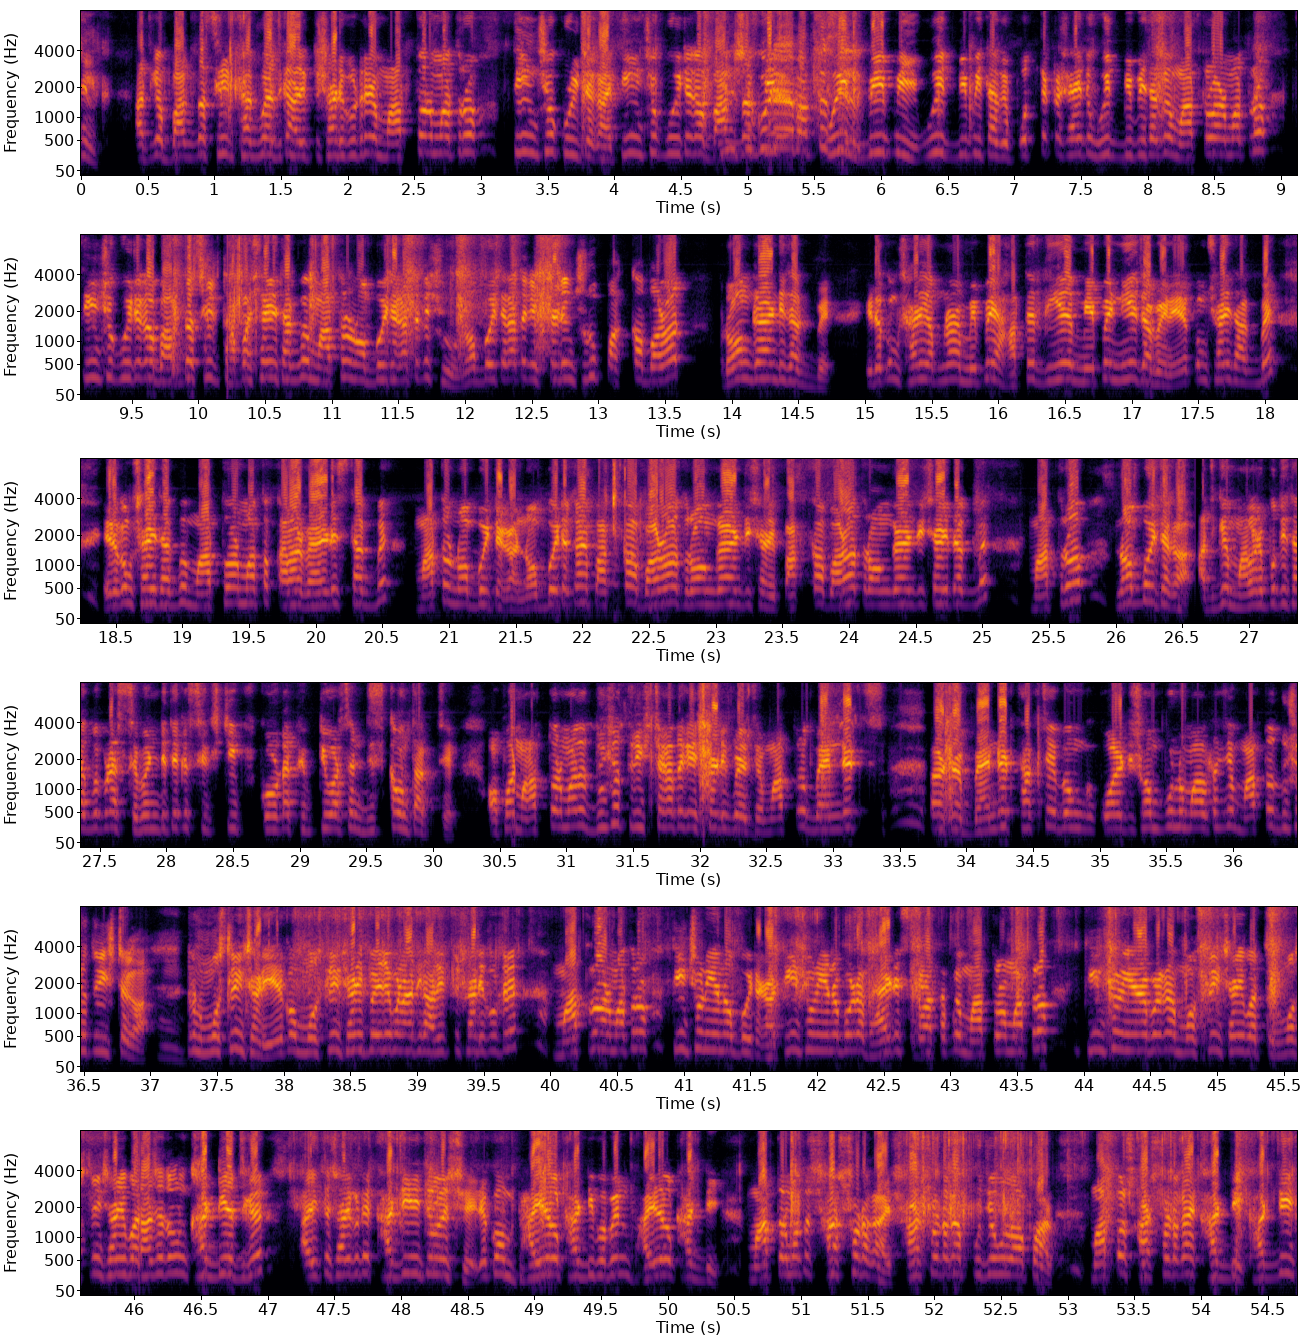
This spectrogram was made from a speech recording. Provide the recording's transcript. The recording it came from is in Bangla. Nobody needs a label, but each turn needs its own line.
সিল্ক। আজকে বাগদা সিল্ক থাকবে আজকে আদিত্য শাড়ি কুটিরে মাত্র মাত্র তিনশো কুড়ি টাকায় তিনশো কুড়ি টাকা বাগদা
320
উইথ বিপি উইথ বিপি থাকবে। প্রত্যেকটা শাড়িতে উইথ বিপি থাকবে মাত্র আর মাত্র তিনশো কুড়ি টাকা বাগদা সিল্ক থাপা শাড়ি থাকবে মাত্র নব্বই টাকা থেকে শুরু। নব্বই টাকা থেকে স্টার্টিং শুরু পাক্কা বরাত রং গ্যারান্টি থাকবে। এরকম শাড়ি আপনারা মেপে হাতে দিয়ে মেপে নিয়ে যাবেন। এরকম শাড়ি থাকবে এরকম শাড়ি থাকবে মাত্র আর মাত্র কালার ভ্যারাইটিস থাকবে মাত্র নব্বই টাকা। নব্বই টাকায় পাক্কা বারত রং গ্যারান্টি শাড়ি। পাক্কা বারত রং গ্যারান্টি শাড়ি থাকবে। মাত্র নব্বই টাকা। আজকে মালের প্রতি থাকবে প্রায় সেভেন্টি থেকে সিক্সটি কোনোটা ফিফটি পার্সেন্ট ডিসকাউন্ট থাকছে। অফার মাত্র মাত্র দুশো ত্রিশ টাকা থেকে স্টার্টিং পেয়েছে মাত্র ব্র্যান্ডেড ব্র্যান্ডেড থাকছে এবং কোয়ালিটি সম্পূর্ণ মাল থাকছে মাত্র দুশো ত্রিশ টাকা। এখন মুসলিম শাড়ি। এরকম মুসলিম শাড়ি পেয়ে যাবেন আজকে আদিত্য শাড়ি কোটে মাত্র আর মাত্র তিনশো নিরানব্বই টাকা। তিনশো নিরানব্বই টাকা ভ্যারাইটিস কালার থাকবে। মাত্র মাত্র তিনশো নিরানব্বই টাকা মসলিন শাড়ি পাচ্ছেন। মসলিন শাড়ি বা আছে তখন খাড্ডি আজকে। আদিত্য শাড়ি কোটে খাড্ডি নিয়ে চলে এসছে। এরকম ভাইরাল খাড্ডি পাবেন ভাইরাল খাড্ডি। মাত্র মাত্র সাতশো টাকায়। সাতশো টাকা পুজোগুলো অফার মাত্র সাতশো টাকায় খাড্ডি। খাড্ডি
